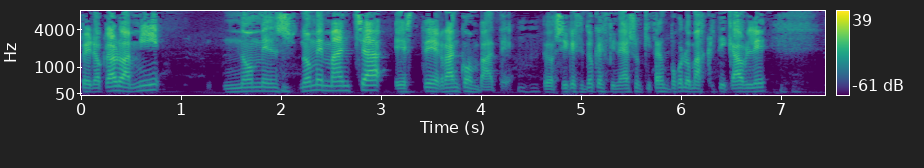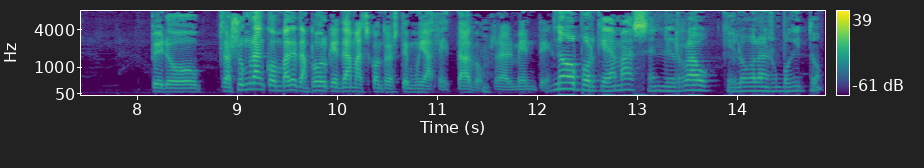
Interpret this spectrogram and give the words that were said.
Pero claro, a mí no me, no me mancha este gran combate. Pero sí que siento que el final es un- quizás un poco lo más criticable. Pero tras un gran combate tampoco que Damage Control esté muy afectado, realmente. No, porque además en el Raw, que luego hablamos un poquito,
